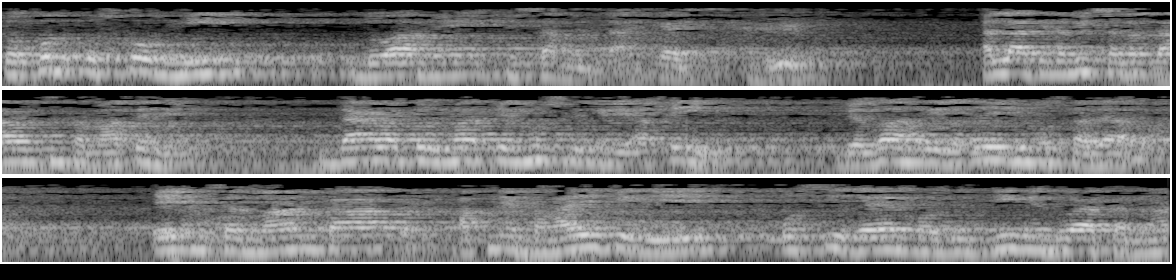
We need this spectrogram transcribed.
تو خود اس کو بھی دعا میں حصہ ملتا ہے۔ کیسے؟ اللہ کے نبی صلی اللہ علیہ وسلم فرماتے ہیں، دعوت المرء المسلم عقیم بظاہر الغیب مستجاب۔ ایک مسلمان کا اپنے بھائی کے لیے اس کی غیر موجودگی میں دعا کرنا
